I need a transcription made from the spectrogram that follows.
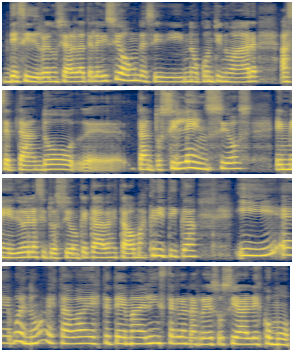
decidí renunciar a la televisión, decidí no continuar aceptando eh, tantos silencios en medio de la situación que cada vez estaba más crítica. Y eh, bueno, estaba este tema del Instagram, las redes sociales como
